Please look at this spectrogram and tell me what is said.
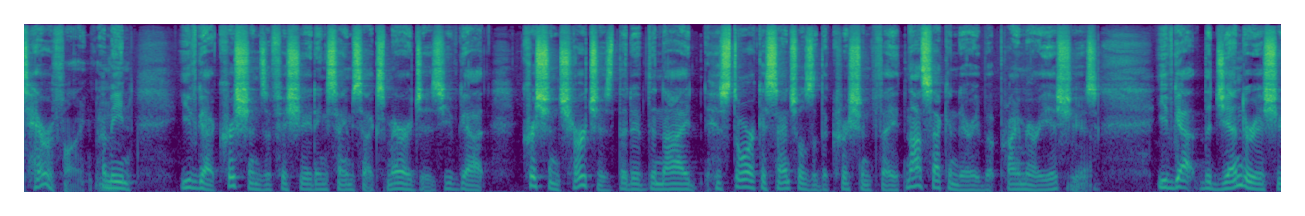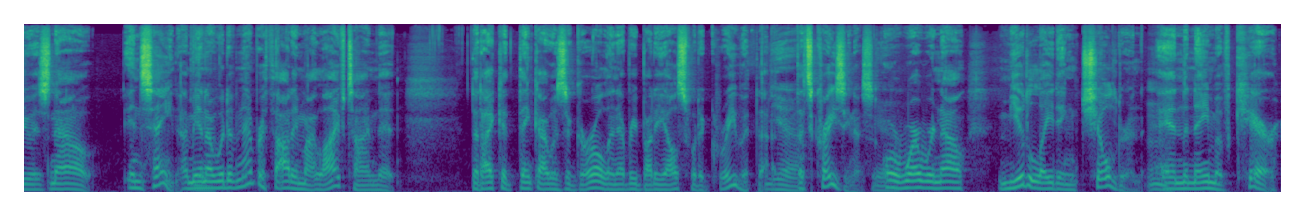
terrifying. I mean, you've got Christians officiating same sex marriages, you've got Christian churches that have denied historic essentials of the Christian faith, not secondary, but primary issues. You've got the gender issue is now insane. I mean, I would have never thought in my lifetime that that I could think I was a girl and everybody else would agree with that. Yeah. That's craziness. Or where we're now mutilating children in the name of care.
